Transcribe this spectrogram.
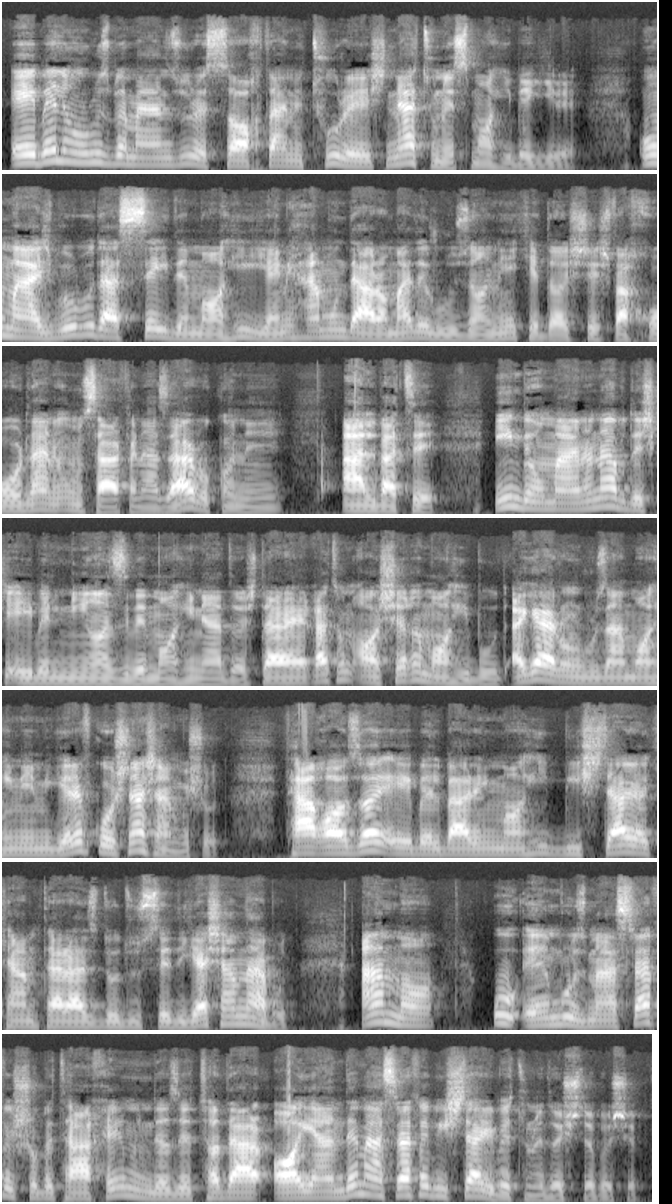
ایبل اون روز به منظور ساختن تورش نتونست ماهی بگیره. او مجبور بود از سید ماهی یعنی همون درآمد روزانه که داشتش و خوردن اون صرف نظر بکنه البته این به اون معنا نبودش که ایبل نیازی به ماهی نداشت. در حقیقت اون عاشق ماهی بود. اگر اون روزم ماهی نمی‌گرفت گشنش هم می‌شد. تقاضای ایبل برای ماهی بیشتر یا کمتر از دو دوست دیگش هم نبود. اما او امروز مصرفش رو به تاخیر میندازه تا در آینده مصرف بیشتری بتونه داشته باشه.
